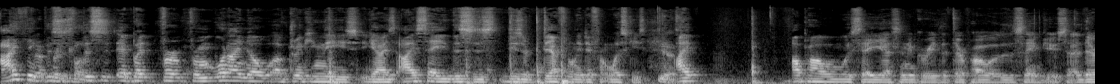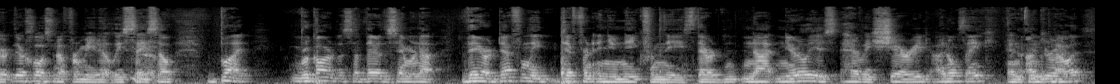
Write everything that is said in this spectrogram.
I think this is close. this is. eh, But for from what I know of drinking these, you guys, I say this is these are definitely different whiskeys. Yes. I. I'll probably say yes and agree that they're probably the same juice. They're they're close enough for me to at least say Yeah. so. But regardless of they're the same or not, they are definitely different and unique from these. They're not nearly as heavily sherried, I don't think, and on the right. palate.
